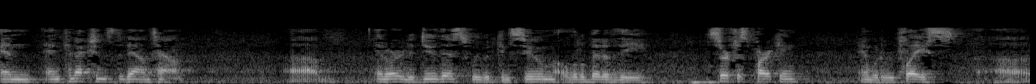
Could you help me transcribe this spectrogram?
and connections to downtown. Um, In order to do this, we would consume a little bit of the surface parking and would replace a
